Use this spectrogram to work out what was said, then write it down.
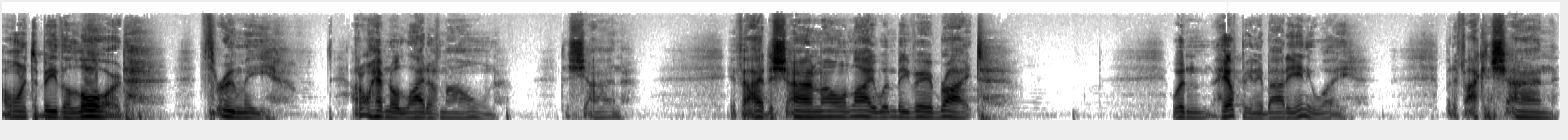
I want it to be the Lord through me. I don't have no light of my own to shine. If I had to shine my own light, it wouldn't be very bright. Wouldn't help anybody anyway. But if I can shine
